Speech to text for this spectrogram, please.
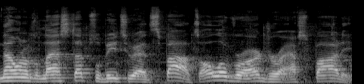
Now one of the last steps will be to add spots all over our giraffe's body.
